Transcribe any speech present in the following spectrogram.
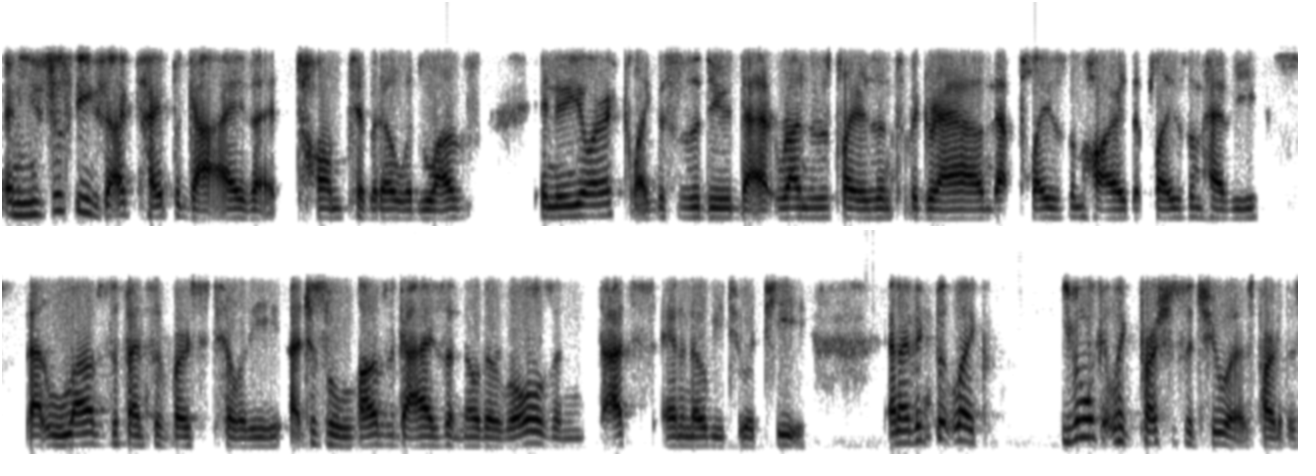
And he's just the exact type of guy that Tom Thibodeau would love in New York. Like this is a dude that runs his players into the ground, that plays them hard, that plays them heavy, that loves defensive versatility, that just loves guys that know their roles, and that's Anunoby to a T. And I think that like even look at like Precious Achiuwa as part of this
